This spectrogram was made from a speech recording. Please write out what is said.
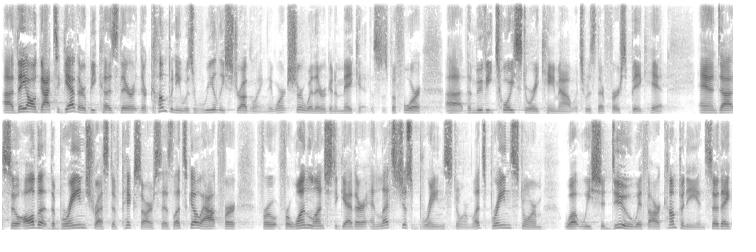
Uh, they all got together because their, their company was really struggling. They weren't sure where they were going to make it. This was before uh, the movie Toy Story came out, which was their first big hit. And uh, so all the, the brain trust of Pixar says, let's go out for, for, for one lunch together and let's just brainstorm. Let's brainstorm what we should do with our company. And so they,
